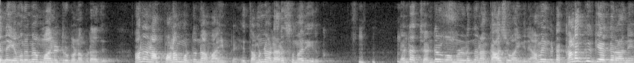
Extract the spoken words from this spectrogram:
என்னை எவனுமே மானிட்டர் பண்ணக்கூடாது. ஆனால் நான் பணம் மட்டும் நான் வாங்கிப்பேன். இது தமிழ்நாடு அரசு மாதிரி இருக்கும். ஏன்டா சென்ட்ரல் கவர்மெண்ட்லேருந்து நான் காசு வாங்கினேன்? அவன் என்கிட்ட கணக்கு கேட்குறானே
